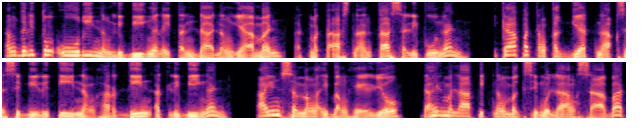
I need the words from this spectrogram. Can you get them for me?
ang ganitong uri ng libingan ay tanda ng yaman at mataas na antas sa lipunan. Ikapat ang kagyat na accessibility ng hardin at libingan. Ayon sa mga ebanghelyo, dahil malapit nang magsimula ang sabat,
